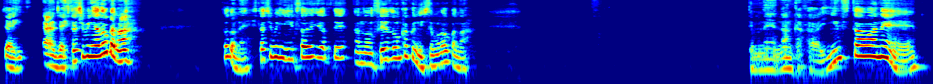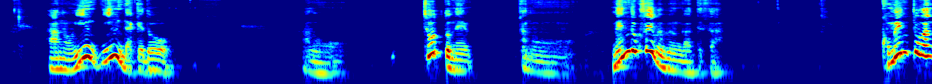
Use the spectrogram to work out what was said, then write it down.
じゃあ、あ、じゃあ久しぶりにやろうかな。そうだね。久しぶりにインスタでやって、あの、生存確認してもらおうかな。でもね、なんかさ、インスタはね、あの、いい、いいんだけど、あの、ちょっとね、あの、めんどくさい部分があってさ、コメントが、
